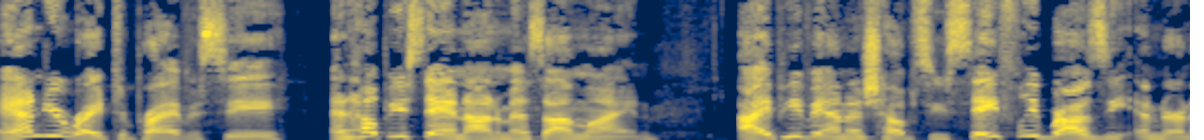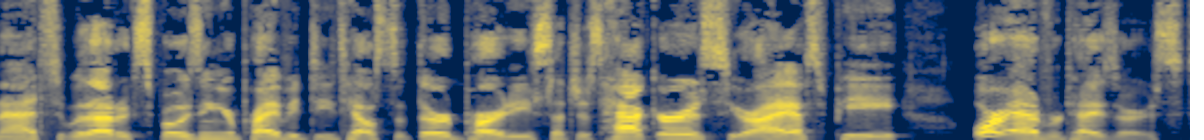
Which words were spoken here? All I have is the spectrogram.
and your right to privacy and help you stay anonymous online. IP Vanish helps you safely browse the internet without exposing your private details to third parties such as hackers, your ISP, or advertisers.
